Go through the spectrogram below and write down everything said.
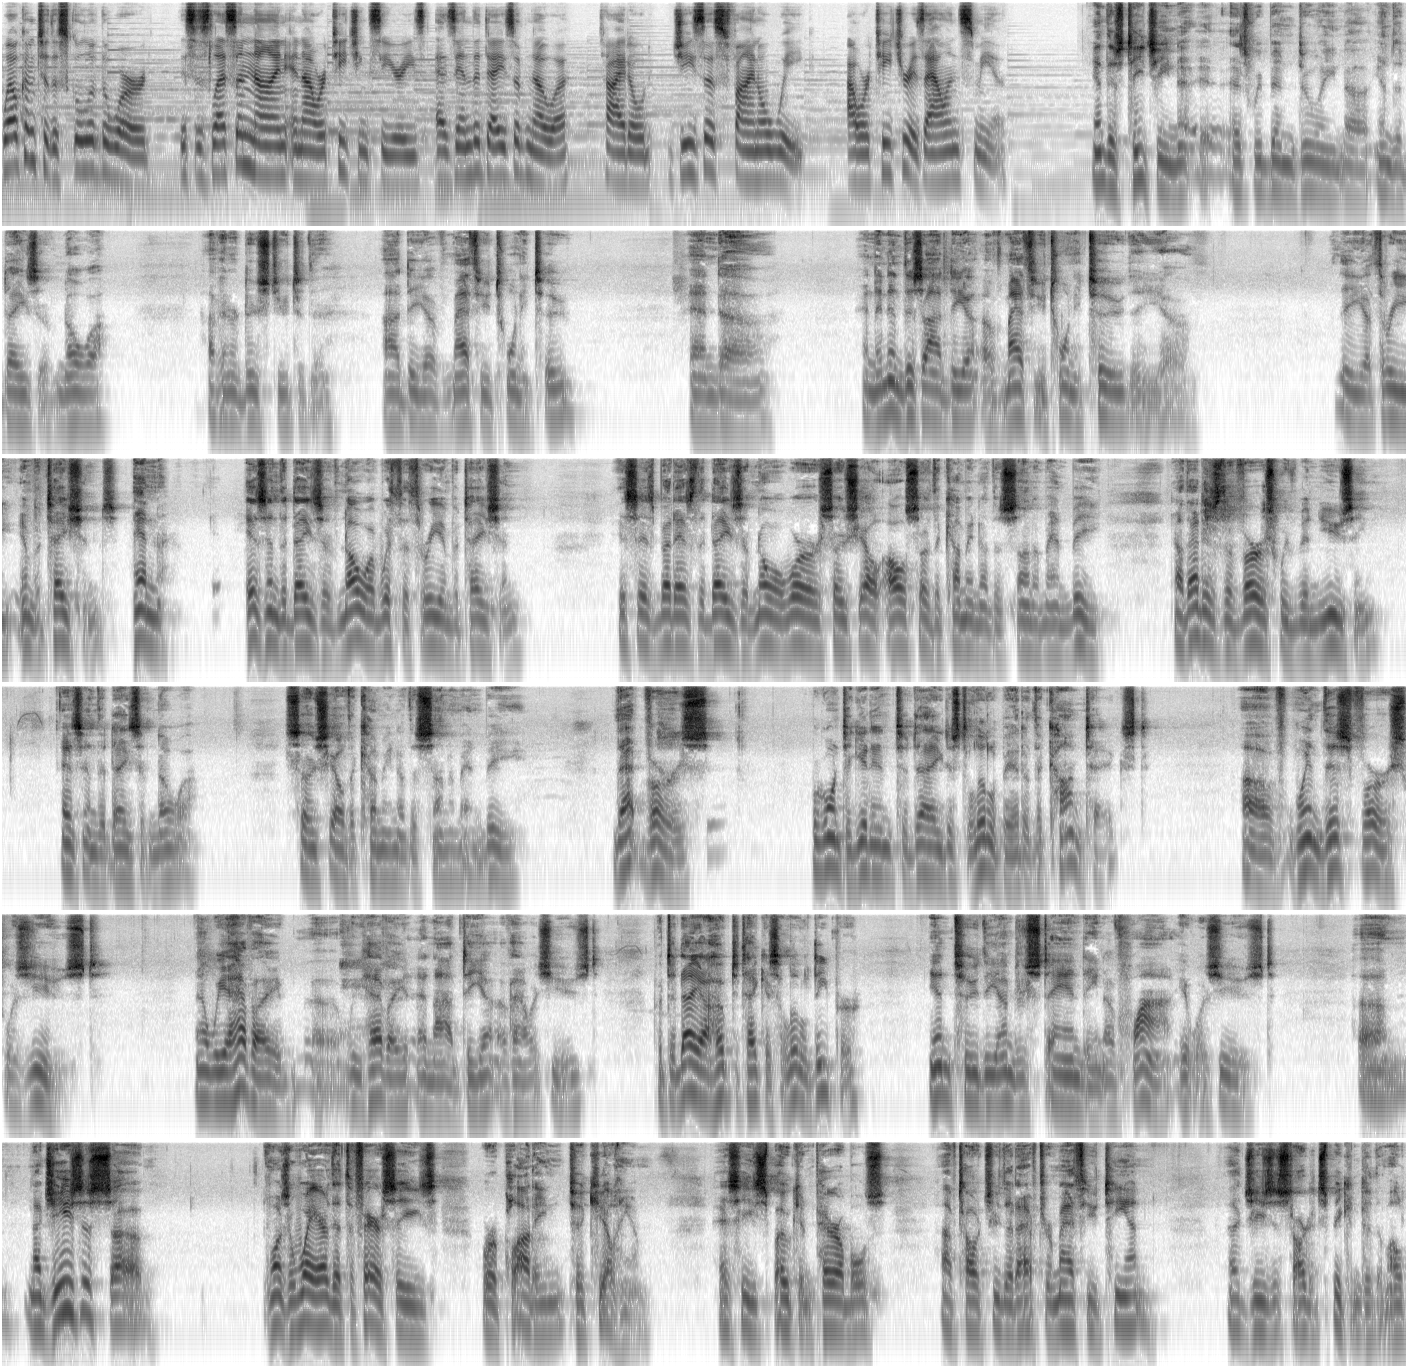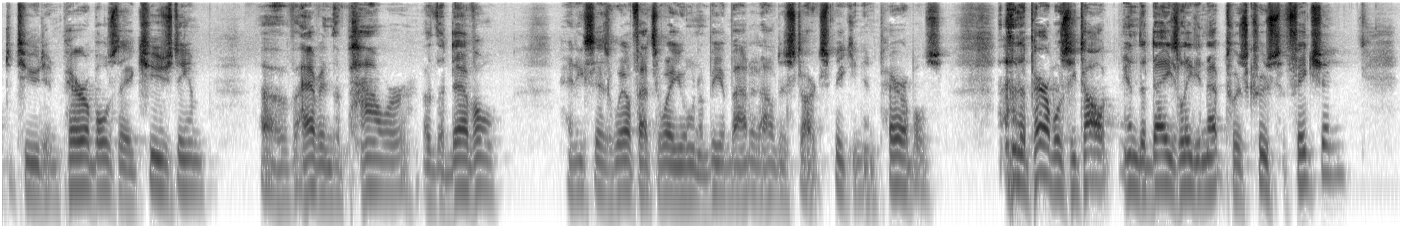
Welcome to the School of the Word. This is lesson nine in our teaching series, As in the Days of Noah, titled Jesus' Final Week. Our teacher is Alan Smith. In this teaching, uh, as we've been doing uh, in the days of Noah, I've introduced you to the idea of Matthew 22. And, uh, and then in this idea of Matthew 22, the, uh, the uh, three invitations, and as in the days of Noah with the three invitation, it says, But as the days of Noah were, so shall also the coming of the Son of Man be. Now, that is the verse we've been using, as in the days of Noah, so shall the coming of the Son of Man be. That verse, we're going to get in today just a little bit of the context of when this verse was used. Now we have a uh, we have a, an idea of how it's used, but today I hope to take us a little deeper into the understanding of why it was used. Um, now Jesus uh, was aware that the Pharisees were plotting to kill him, as he spoke in parables. I've taught you that after Matthew ten, uh, Jesus started speaking to the multitude in parables. They accused him of having the power of the devil. And he says, Well, if that's the way you want to be about it, I'll just start speaking in parables. the parables he taught in the days leading up to his crucifixion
